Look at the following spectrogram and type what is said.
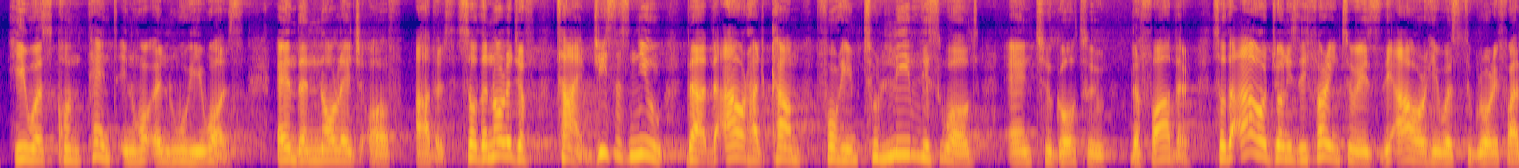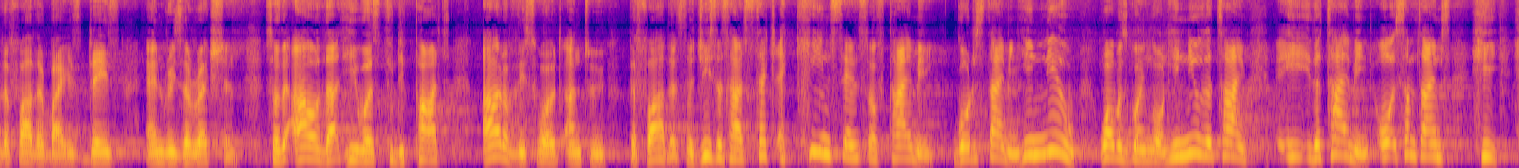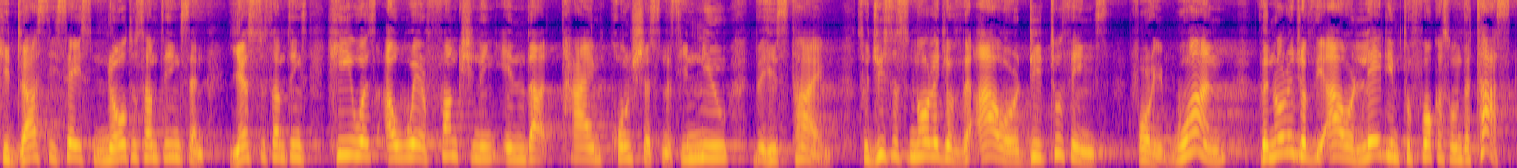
He was content in who, in who he was. And the knowledge of others. So, the knowledge of time. Jesus knew that the hour had come for him to leave this world and to go to the Father. So the hour John is referring to is the hour he was to glorify the Father by his days and resurrection. So the hour that he was to depart out of this world unto the Father. So Jesus had such a keen sense of timing, God's timing. He knew what was going on. He knew the time, he, the timing. Or sometimes he, he does, he says no to some things and yes to some things. He was aware, functioning in that time consciousness. He knew his time. So Jesus' knowledge of the hour did two things for him. One, the knowledge of the hour led him to focus on the task.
